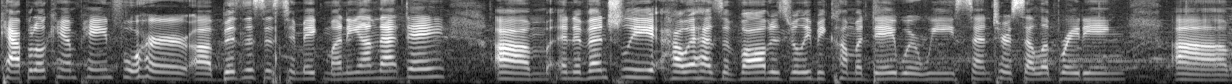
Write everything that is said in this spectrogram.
capital campaign for uh, businesses to make money on that day. Um, and eventually, how it has evolved has really become a day where we center celebrating um,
